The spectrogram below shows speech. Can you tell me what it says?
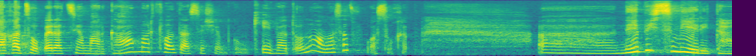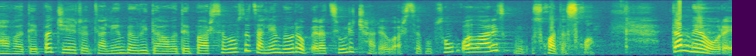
რაღაც ოპერაცია მარ გამართლა და ასე შემდგომ. კი ბატონო, ამასაც ვპასუხებ. აა ნებისმიერი დაავადება, ჯერ ძალიან ბევრი დაავადება არსებობს და ძალიან ბევრი ოპერაციული ჩარევა არსებობს. ხომ ყველა არის სხვადასხვა. და მეორე,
